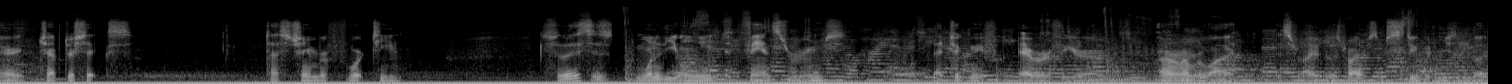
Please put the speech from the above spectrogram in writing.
Alright, chapter 6. Test chamber 14. So this is one of the only advanced rooms that took me forever to figure out. I don't remember why. It's right. It was probably for some stupid reason, but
